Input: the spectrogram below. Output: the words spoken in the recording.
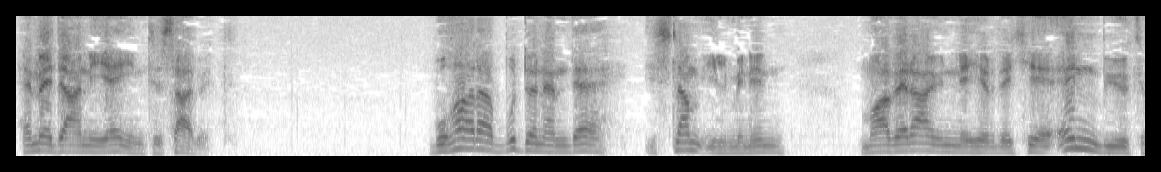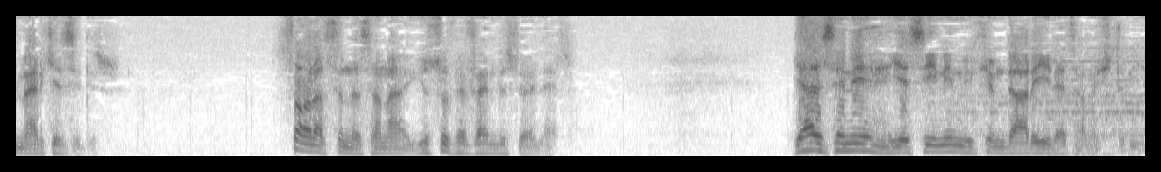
Hemedani'ye intisap et. Buhara bu dönemde İslam ilminin Maveraün Nehir'deki en büyük merkezidir. Sonrasını sana Yusuf Efendi söyler. Gel seni Yesi'nin hükümdarı ile tanıştırayım.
